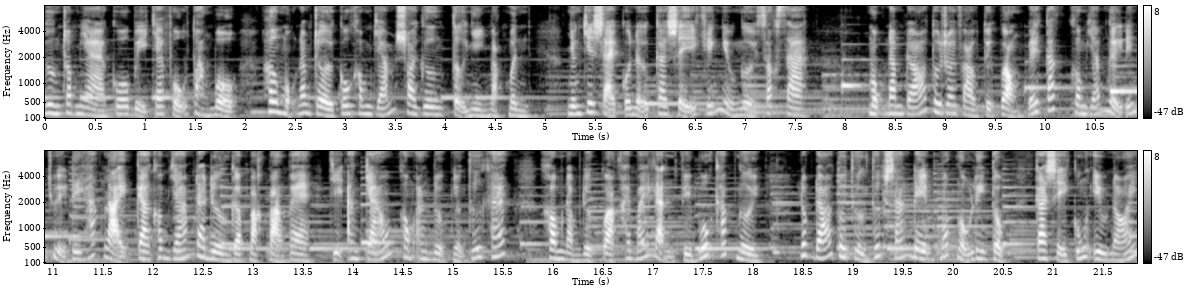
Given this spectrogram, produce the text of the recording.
gương trong nhà cô bị che phủ toàn bộ. Hơn một năm trời cô không dám soi gương tự nhìn mặt mình. Những chia sẻ của nữ ca sĩ khiến nhiều người xót xa. Một năm đó tôi rơi vào tuyệt vọng, bế tắc, không dám nghĩ đến chuyện đi hát lại, càng không dám ra đường gặp mặt bạn bè, chỉ ăn cháo, không ăn được những thứ khác, không nằm được quạt hay máy lạnh vì buốt khắp người. Lúc đó tôi thường thức sáng đêm, mất ngủ liên tục. Ca sĩ cũng yêu nói,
